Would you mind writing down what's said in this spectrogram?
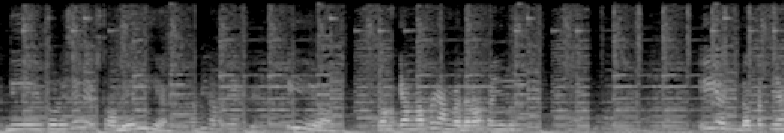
ditulisnya strawberry ya? Tapi dapetnya es krim. iya. Yang yang apa yang nggak ada rasanya itu iya dapatnya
